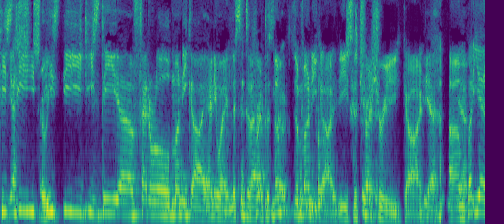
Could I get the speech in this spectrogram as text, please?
He's Yes, the so he's the he's the uh, federal money guy. Anyway, listen to that the, episode. the money guy. He's the treasury guy. Yeah, Um, yeah. But yeah,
